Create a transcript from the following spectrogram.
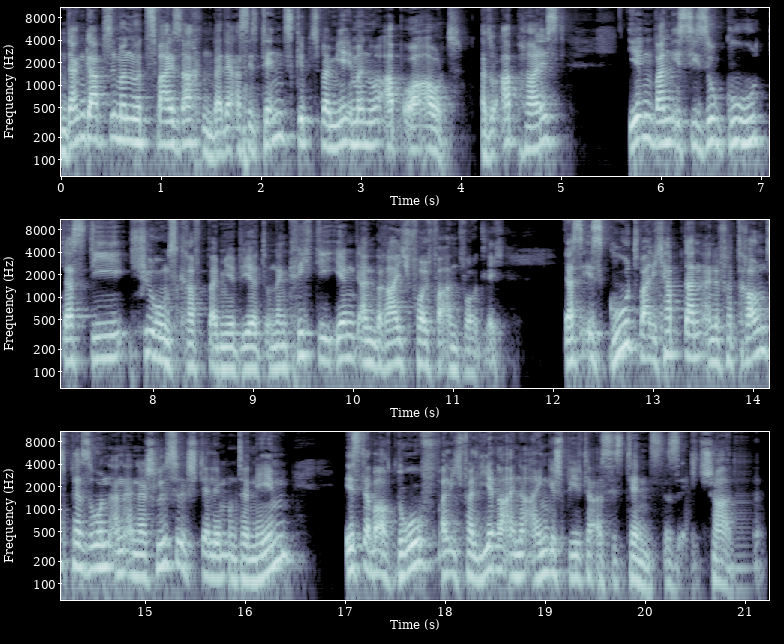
Und dann gab es immer nur zwei Sachen. Bei der Assistenz gibt es bei mir immer nur up or out. Also up heißt, irgendwann ist sie so gut, dass die Führungskraft bei mir wird und dann kriegt die irgendeinen Bereich voll verantwortlich. Das ist gut, weil ich habe dann eine Vertrauensperson an einer Schlüsselstelle im Unternehmen, ist aber auch doof, weil ich verliere eine eingespielte Assistenz. Das ist echt schade.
